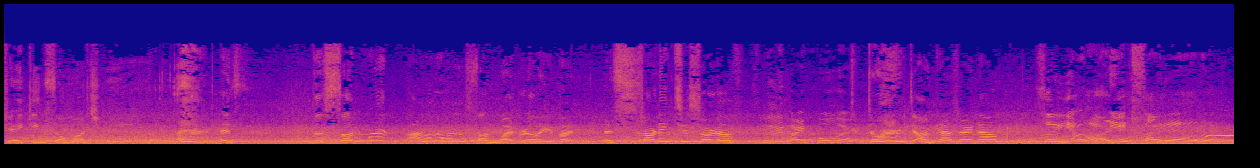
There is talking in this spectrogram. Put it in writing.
shaking so much. it's the sun went. I don't know where the sun went really, but it's starting to sort of Really bipolar. downcast right now. So yeah, are you excited?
